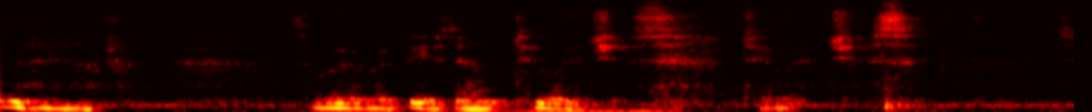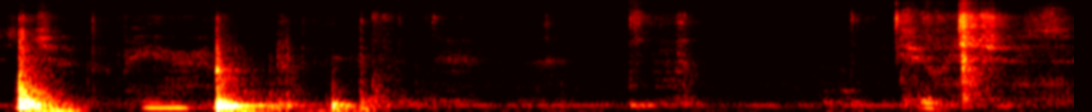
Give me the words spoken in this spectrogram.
Two and a half. So we're gonna rip these down to two inches. Two inches. Just check up here. Two inches.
